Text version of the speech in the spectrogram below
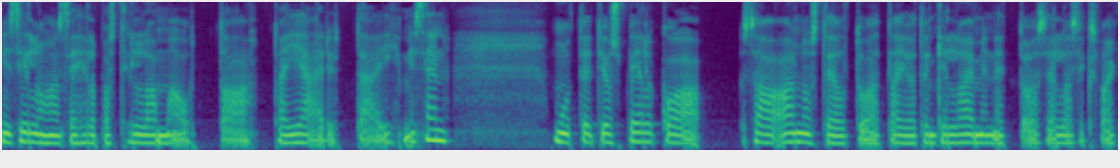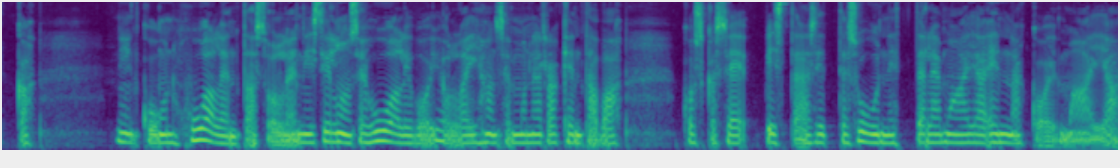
niin silloinhan se helposti lamauttaa tai jäädyttää ihmisen. Mutta jos pelkoa saa annosteltua tai jotenkin laimennettua sellaiseksi vaikka niin kuin huolen tasolle, niin silloin se huoli voi olla ihan semmoinen rakentava, koska se pistää sitten suunnittelemaan ja ennakoimaan ja,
